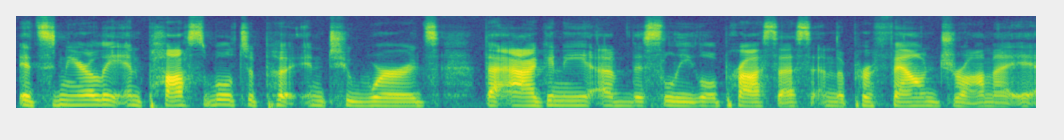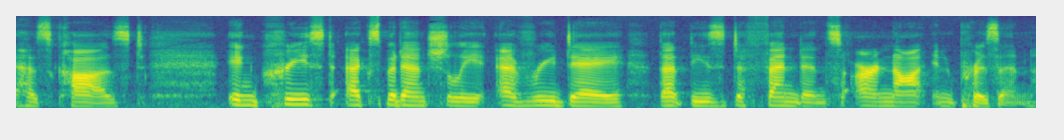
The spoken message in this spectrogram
It's nearly impossible to put into words the agony of this legal process and the profound drama it has caused, increased exponentially every day that these defendants are not in prison.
